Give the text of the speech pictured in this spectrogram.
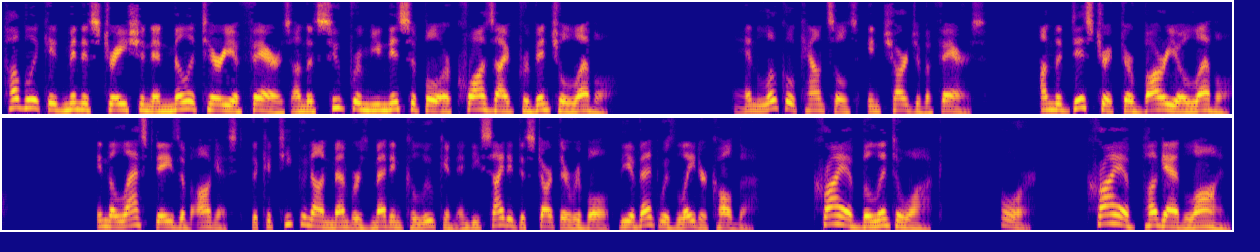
public administration and military affairs on the supra-municipal or quasi-provincial level, and local councils, in charge of affairs on the district or barrio level. In the last days of August, the Katipunan members met in Caloocan and decided to start their revolt. The event was later called the Cry of Balintawak, or Cry of Pugad Lawin.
